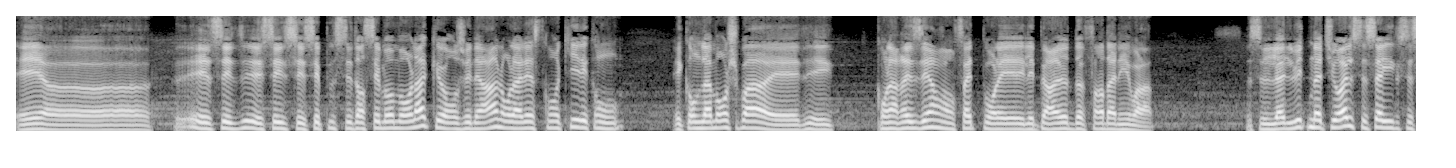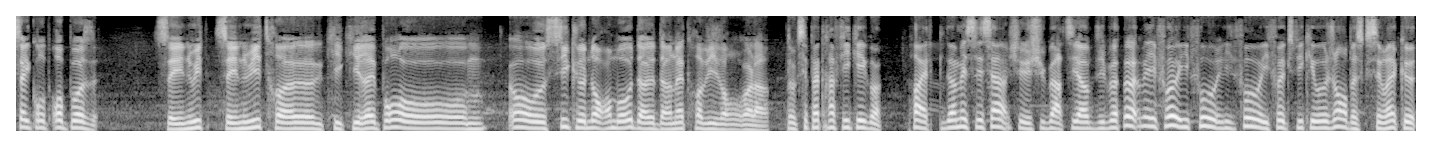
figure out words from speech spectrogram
Et, euh, et c'est dans ces moments-là qu'en général on la laisse tranquille et qu'on qu'on ne la mange pas et, qu'on la réserve en fait pour les, les périodes de fin d'année. Voilà. La huître naturelle, c'est celle, celle qu'on propose. C'est une huître, une huître euh, qui, qui répond au, au cycle normaux d'un être vivant. Voilà. Donc c'est pas trafiqué quoi. Ouais, non mais c'est ça. Je, je suis parti un petit peu. Mais il faut, il faut, il faut, il faut expliquer aux gens parce que c'est vrai que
